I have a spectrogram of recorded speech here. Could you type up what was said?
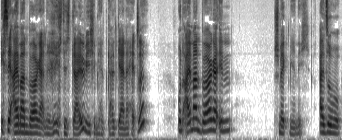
Ich sehe einmal einen Burger in richtig geil, wie ich ihn halt, gerne hätte, und einmal einen Burger in schmeckt mir nicht. Also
